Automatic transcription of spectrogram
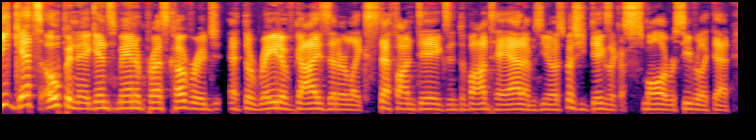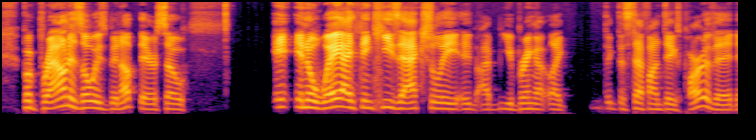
he gets open against man and press coverage at the rate of guys that are like Stefon Diggs and Davante Adams, you know, especially Diggs, like a smaller receiver like that. But Brown has always been up there. So in, a way, I think he's actually, you bring up like the, the Stefon Diggs part of it.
